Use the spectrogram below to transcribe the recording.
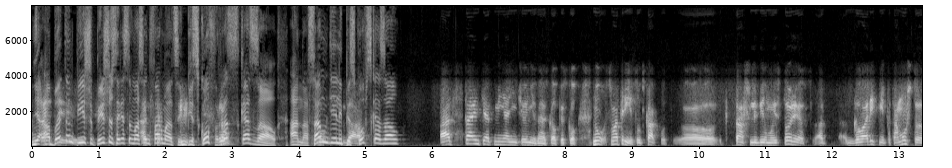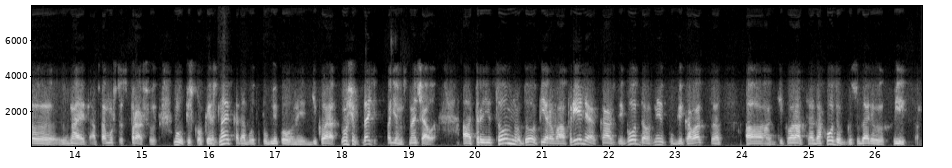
Не, «Отстаньте- об этом пишет, пишет средства массовой информации. Песков Ну, рассказал. А на самом ну, деле. Песков сказал. Отстаньте от меня, ничего не знаю, сказал Песков. Ну, смотри, тут как вот, э, наша любимая история, от- говорит не потому, что знает, а потому, что спрашивают. Ну, Песков, конечно, знает, когда будут опубликованы декларации. Ну, в общем, давайте пойдем сначала. А, традиционно до 1 апреля каждый год должны публиковаться а, декларации о доходах государевых лиц, там,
